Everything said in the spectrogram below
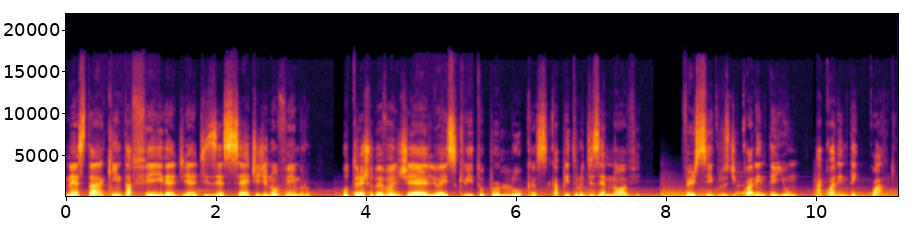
Nesta quinta-feira, dia 17 de novembro, o trecho do Evangelho é escrito por Lucas, capítulo 19, versículos de 41 a 44.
